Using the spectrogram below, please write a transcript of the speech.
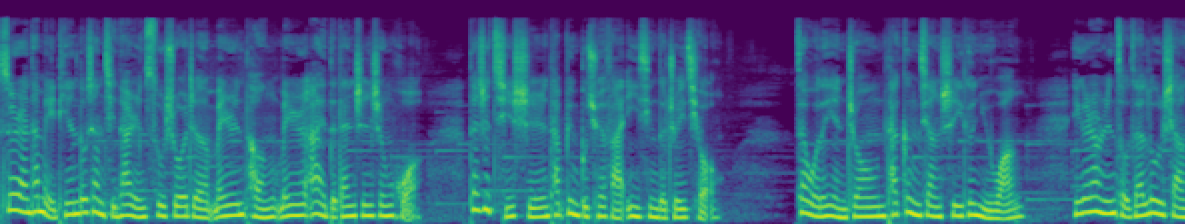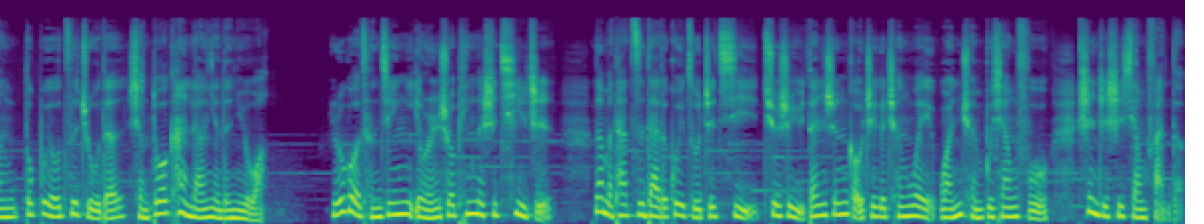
虽然他每天都向其他人诉说着没人疼、没人爱的单身生活，但是其实他并不缺乏异性的追求。在我的眼中，她更像是一个女王，一个让人走在路上都不由自主的想多看两眼的女王。如果曾经有人说拼的是气质，那么她自带的贵族之气却是与单身狗这个称谓完全不相符，甚至是相反的。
